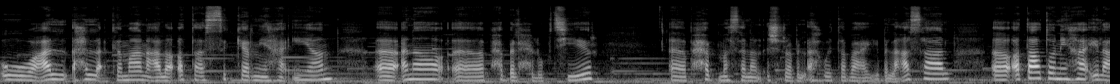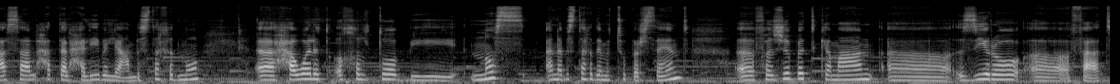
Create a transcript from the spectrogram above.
وعلى هلأ كمان على قطع السكر نهائيا. أنا بحب الحلو كتير. بحب مثلا أشرب القهوة تبعي بالعسل. قطعته نهائي العسل حتى الحليب اللي عم بستخدمه. آه، حاولت أخلطه بنص أنا بستخدم 2% آه، فجبت كمان آه، زيرو فات.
